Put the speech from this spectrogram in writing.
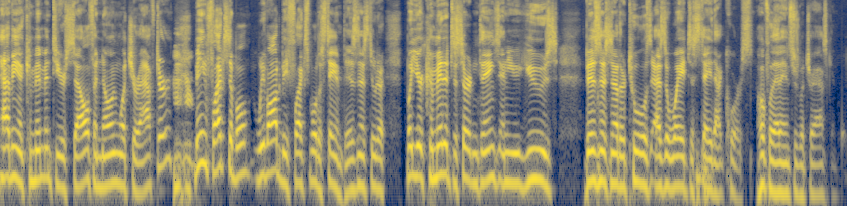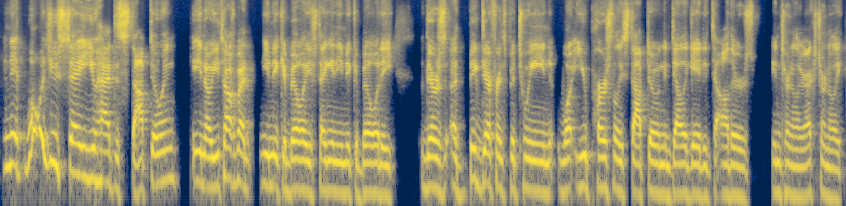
having a commitment to yourself and knowing what you're after, mm-hmm. being flexible. We've all to be flexible to stay in business, do it, but you're committed to certain things and you use business and other tools as a way to stay that course. Hopefully that answers what you're asking. Nick, what would you say you had to stop doing? You know, you talk about unique ability, staying in unique ability there's a big difference between what you personally stopped doing and delegated to others internally or externally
